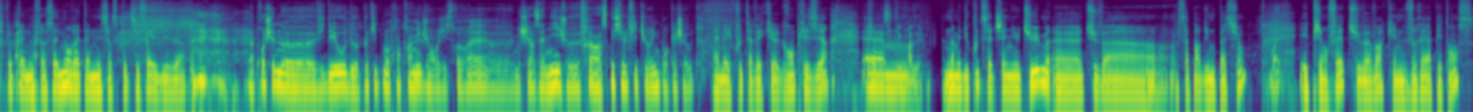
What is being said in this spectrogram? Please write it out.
tu peux pas nous faire ça. Nous, on va t'amener sur Spotify et Deezer. La prochaine euh, vidéo de Petite montre entre amis que j'enregistrerai, euh, mes chers amis, je ferai un spécial featuring pour Cash Out. Eh ben, écoute, avec grand plaisir. J'ai visité Euh, croisé. non, mais du coup, de cette chaîne YouTube, euh, tu vas, ça part d'une passion. Ouais. Et puis, en fait, tu vas voir qu'il y a une vraie appétence,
